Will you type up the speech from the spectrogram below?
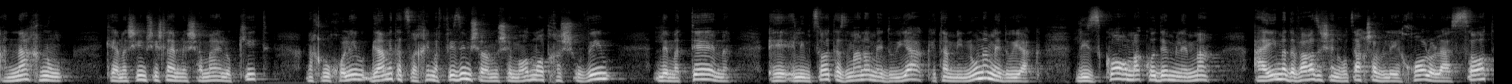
אנחנו, כאנשים שיש להם נשמה אלוקית, אנחנו יכולים גם את הצרכים הפיזיים שלנו, שהם מאוד מאוד חשובים, למתן, אה, למצוא את הזמן המדויק, את המינון המדויק, לזכור מה קודם למה. האם הדבר הזה שאני רוצה עכשיו לאכול או לעשות,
